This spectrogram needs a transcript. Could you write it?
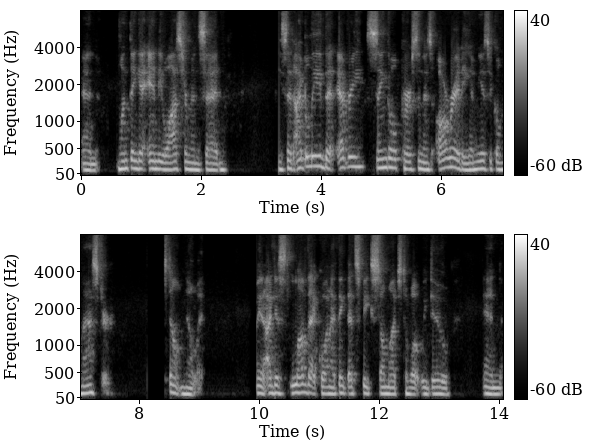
And one thing that Andy Wasserman said He said, I believe that every single person is already a musical master. Just don't know it. I mean, I just love that quote. And I think that speaks so much to what we do. And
